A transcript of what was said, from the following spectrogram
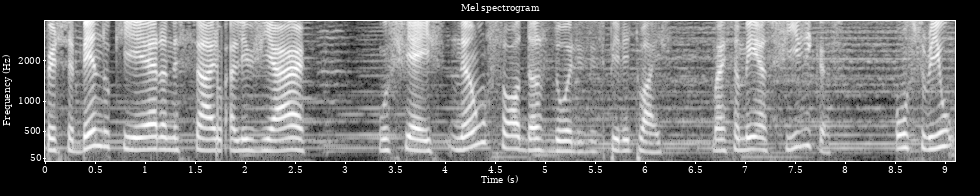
Percebendo que era necessário aliviar os fiéis não só das dores espirituais, mas também as físicas, construiu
